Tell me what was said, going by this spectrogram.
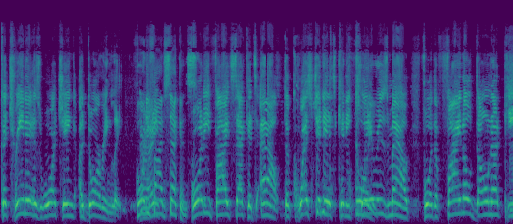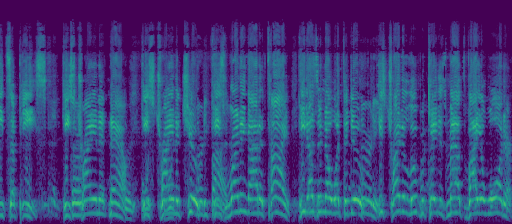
Katrina is watching adoringly. All 45 right? seconds. 45 seconds out. The question is can he clear his mouth for the final donut pizza piece? He's Thirty. trying it now. Thirty. He's trying to chew. 35. He's running out of time. He doesn't know what to do. Thirty. He's trying to lubricate his mouth via water.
